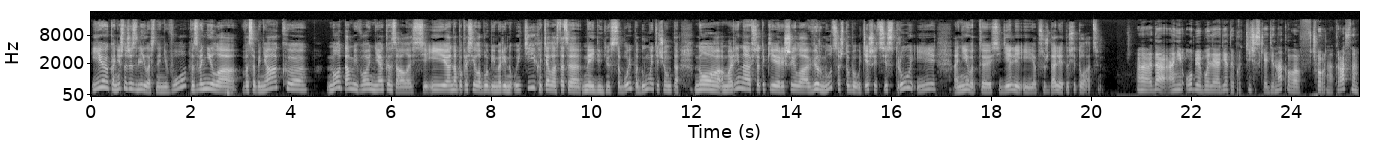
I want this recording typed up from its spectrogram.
И, конечно же, злилась на него, позвонила в особняк, э, но там его не оказалось. И она попросила Бобби и Марину уйти, хотела остаться наедине с собой, подумать о чем-то. Но Марина все-таки решила вернуться, чтобы утешить сестру, и они вот э, сидели и обсуждали эту ситуацию. А, да, они обе были одеты практически одинаково в черно-красном,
